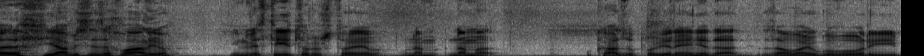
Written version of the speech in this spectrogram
Pa ja bi se zahvalio investitoru što je nam, nama ukazao povjerenje da za ovaj ugovor i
